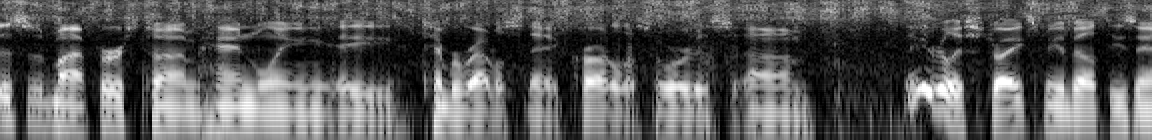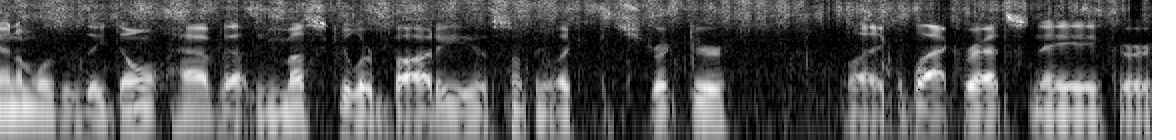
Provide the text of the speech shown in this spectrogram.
This is my first time handling a timber rattlesnake, Crotalus horridus. Um, I think really strikes me about these animals is they don't have that muscular body of something like a constrictor, like a black rat snake or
